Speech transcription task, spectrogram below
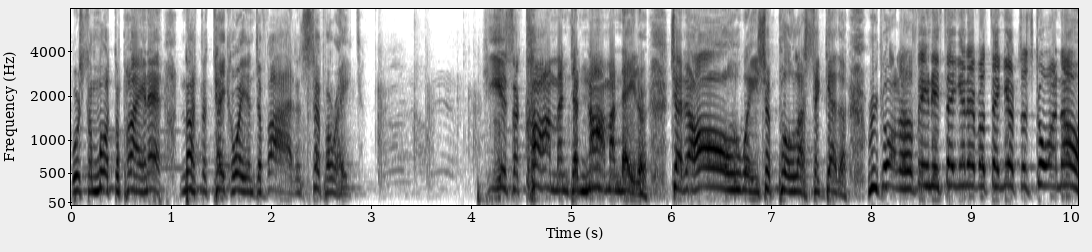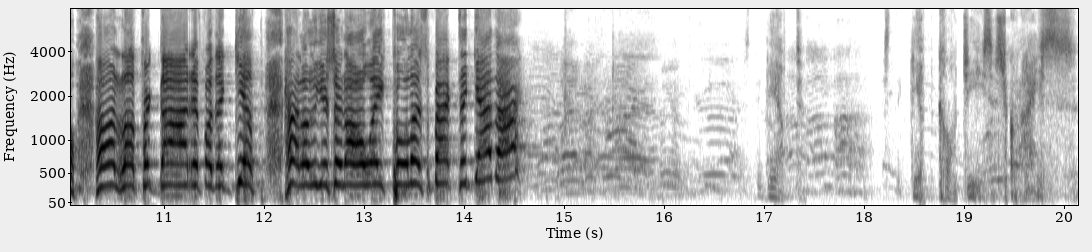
was to multiply and add, not to take away and divide and separate. He is a common denominator that always should pull us together, regardless of anything and everything else that's going on. Our love for God and for the gift, hallelujah, should always pull us back together. It's the gift. It's the gift called Jesus Christ.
